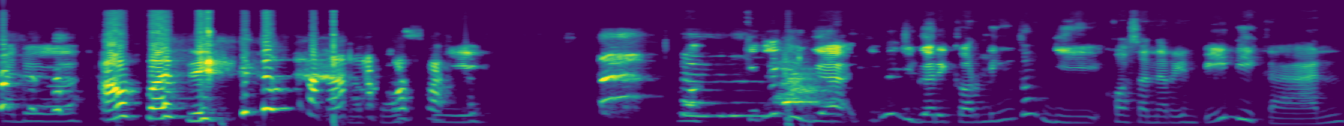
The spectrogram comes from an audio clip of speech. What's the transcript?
Aduh, apa sih? apa sih? Wah, kita juga kita juga recording tuh di kosan Rin PD kan.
